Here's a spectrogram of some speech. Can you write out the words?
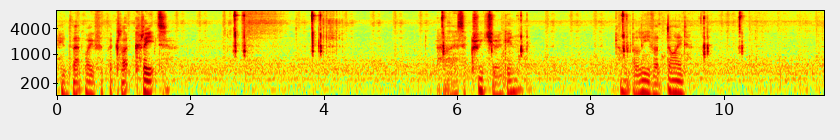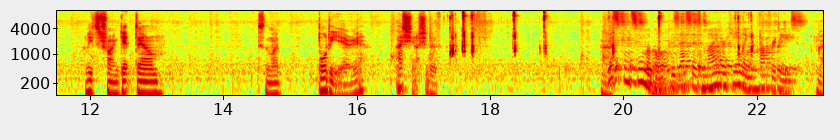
Head that way for the crate. Oh, there's a creature again. Can't believe I died. I need to try and get down to my body area. Actually, I should have. This consumable possesses minor healing properties. Nah,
